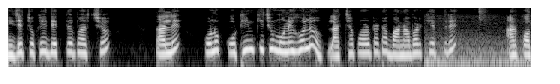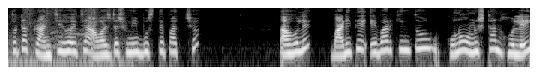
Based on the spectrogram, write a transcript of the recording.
নিজের চোখেই দেখতে পাচ্ছো তাহলে কোনো কঠিন কিছু মনে হলো লাচ্ছা পরোটাটা বানাবার ক্ষেত্রে? আর কতটা ক্রাঞ্চি হয়েছে আওয়াজটা শুনেই বুঝতে পারছ? তাহলে বাড়িতে এবার কিন্তু কোনো অনুষ্ঠান হলেই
